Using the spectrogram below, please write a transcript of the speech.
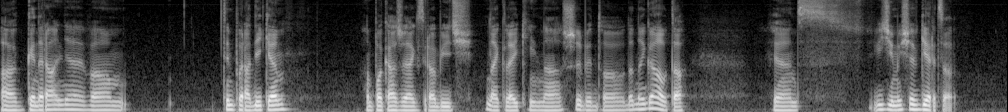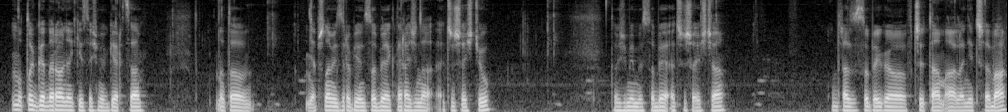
a generalnie wam tym poradnikiem wam pokażę, jak zrobić naklejki na szyby do danego auta, więc widzimy się w gierce. No to generalnie jak jesteśmy w gierce, no to ja przynajmniej zrobiłem sobie jak na razie na E36. To weźmiemy sobie E36. Od razu sobie go wczytam, ale nie trzeba.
